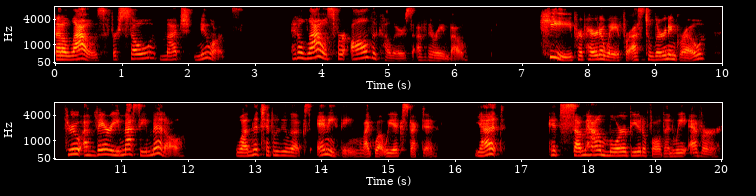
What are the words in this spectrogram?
that allows for so much nuance. It allows for all the colors of the rainbow. He prepared a way for us to learn and grow through a very messy middle, one that typically looks anything like what we expected. Yet, it's somehow more beautiful than we ever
